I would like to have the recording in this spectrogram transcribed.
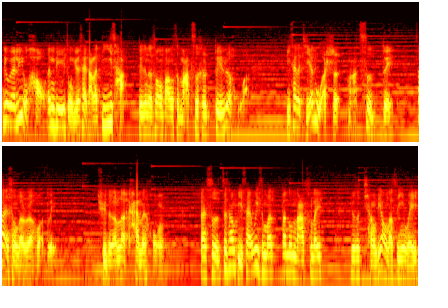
六月六号 NBA 总决赛打了第一场，对阵的双方是马刺和对热火。比赛的结果是马刺队战胜了热火队，取得了开门红。但是这场比赛为什么单独拿出来就是强调呢？是因为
